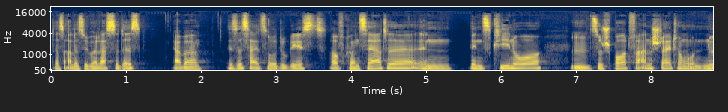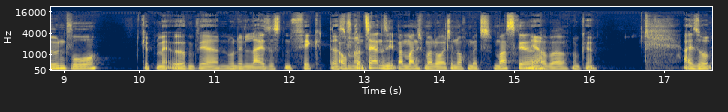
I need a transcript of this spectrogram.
dass alles überlastet ist. Aber es ist halt so, du gehst auf Konzerte, in, ins Kino, Mhm. zu Sportveranstaltungen und nirgendwo. Gibt mir irgendwer nur den leisesten Fick. Dass auf Konzerten sieht man manchmal Leute noch mit Maske, Ja. aber Okay. Also,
